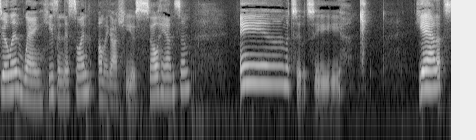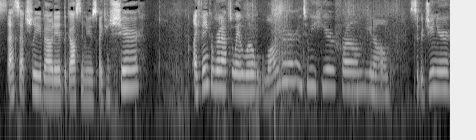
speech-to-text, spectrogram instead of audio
Dylan Wang. He's in this one. Oh my gosh, he is so handsome. And let's see, let's see. Yeah, that's that's actually about it. The gossip news I can share. I think we're gonna have to wait a little longer until we hear from, you know, Super Junior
